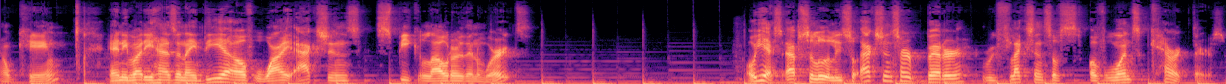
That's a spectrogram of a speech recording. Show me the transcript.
Okay. Anybody has an idea of why actions speak louder than words? Oh, yes, absolutely. So, actions are better reflections of, of one's characters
